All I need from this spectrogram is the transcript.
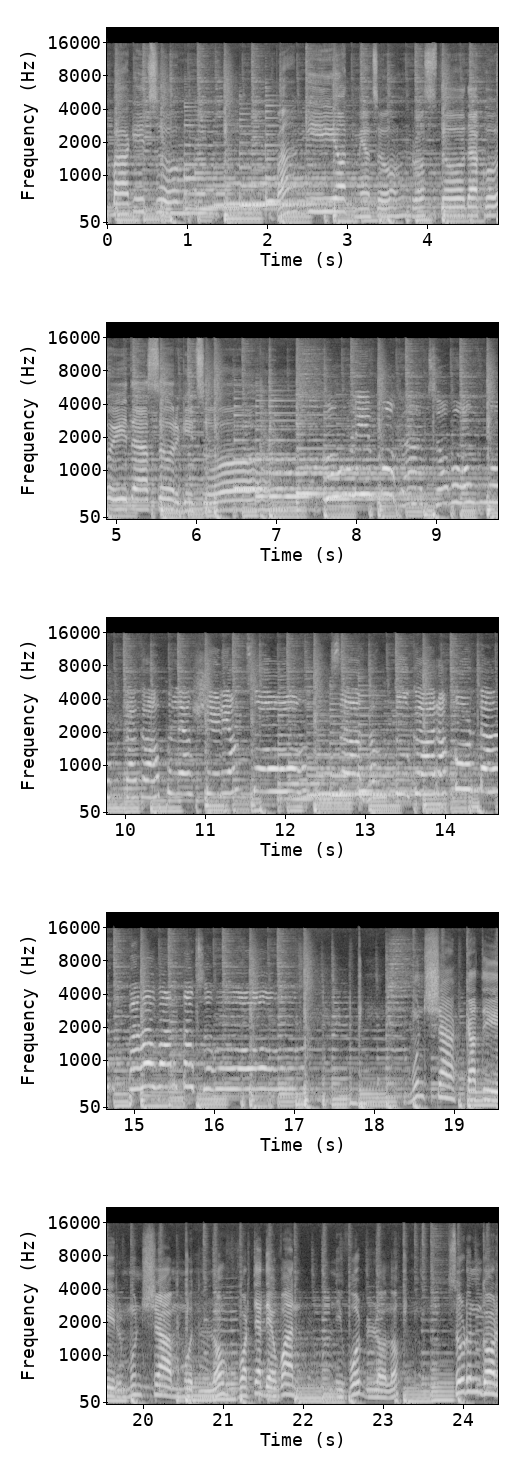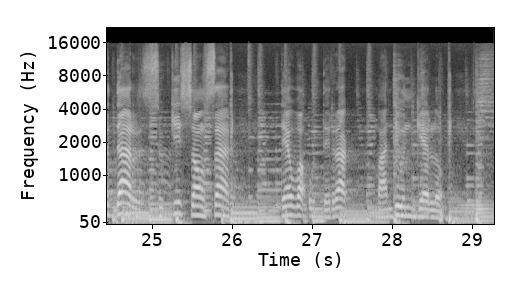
bagicu Pagi odmiaco, rosto da koita surgicu Uli mogaco, mukta gaplea shiriaco Zadam tu gara kondar bavartaco Munsha kadir, munsha mudlo, vortea devan, निवडलोलो सोडून घरदार सुखी संसार देवा उंदराक बांदिवून gelo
